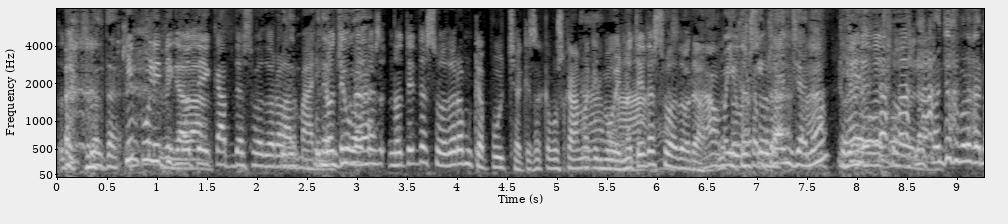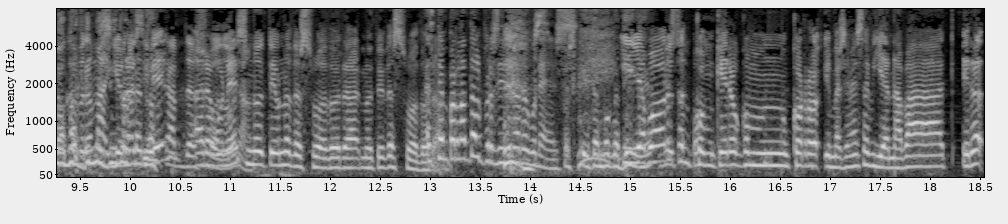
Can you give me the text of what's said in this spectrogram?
Escolta. Quin polític Vinga, no va. té cap dessuadora a l'armari? No té, una, des- no té dessuadora amb caputxa, que és el que buscàvem en Ah, aquell moment. No té dessuadora. Ah, home, no i té dessuadora. taronja, no? No té dessuadora. la taronja suposo que no, Poca broma, que no. president aragonès no té una dessuadora, no té dessuadora. Estem parlant del president aragonès. I tinc, llavors, eh? com que era com... I a més a més havia nevat... Era,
